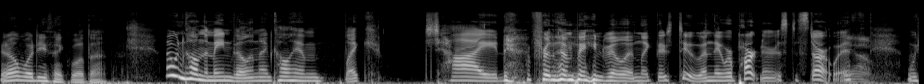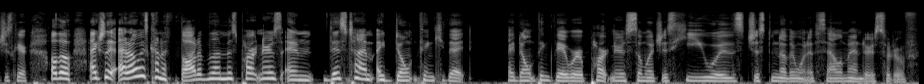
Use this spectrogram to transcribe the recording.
You know, what do you think about that? I wouldn't call him the main villain. I'd call him like tied for the mm-hmm. main villain. Like there's two, and they were partners to start with, Yeah. which is scary. Although actually, I'd always kind of thought of them as partners, and this time I don't think that I don't think they were partners so much as he was just another one of Salamander's sort of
